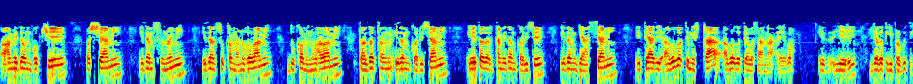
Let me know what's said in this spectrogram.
अहम इदम भोक्षे पश्यामी इदम सुनमी इदम सुखम अनुभवामी, दुखम अनुभवामी, तदर्थम इदम करिष्यामी, एतदर्थम इदम करिष्ये इदम ज्ञास्यामी, इत्यादि अवगत निष्ठा अवगत अवसाना एवं ये ही जगत की प्रवृत्ति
